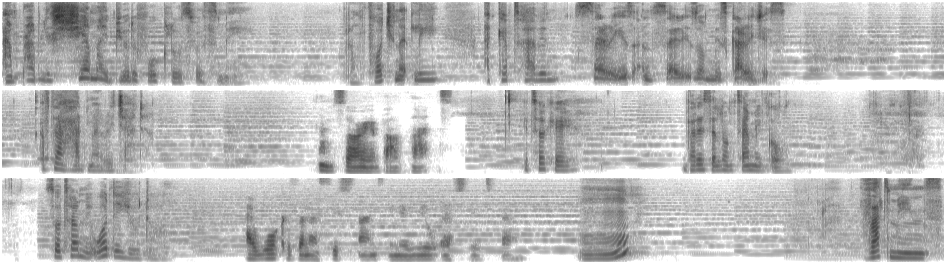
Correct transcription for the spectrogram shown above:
and probably share my beautiful clothes with me. But unfortunately, I kept having series and series of miscarriages after I had my Richard. I'm sorry about that. It's okay. That is a long time ago. So tell me, what do you do? I work as an assistant in a real estate firm. Hmm? That means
